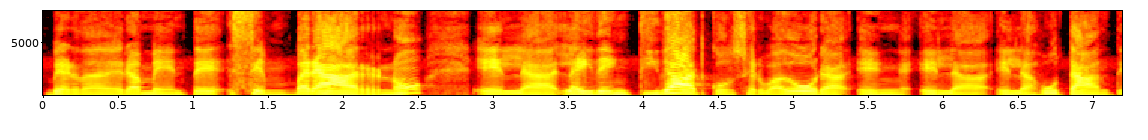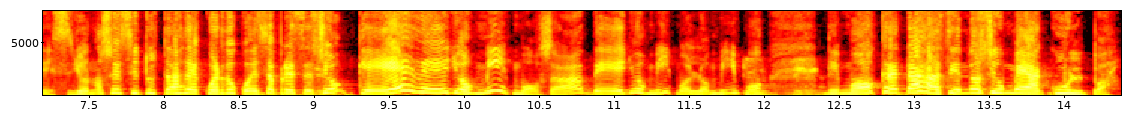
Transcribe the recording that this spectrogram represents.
verdaderamente sembrar, ¿no? En la, identidad conservadora en, en, la, en las votantes. Yo no sé si tú estás de acuerdo con esa apreciación, que es de ellos mismos, ¿ah? De ellos mismos, los mismos demócratas haciéndose un mea culpa.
